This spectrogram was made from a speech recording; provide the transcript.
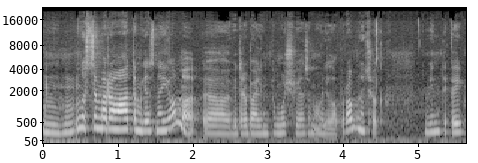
угу. ну, з цим ароматом я знайома е, від Rebellion, тому що я замовляла пробничок. Він такий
